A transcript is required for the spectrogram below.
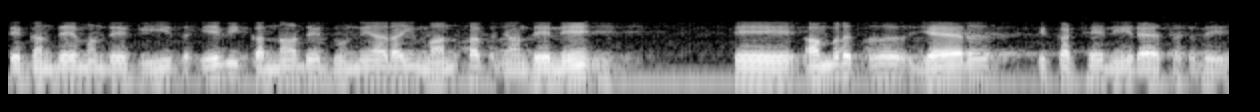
ਤੇ ਗੰਦੇ ਮੰਦੇ ਗੀਤ, ਇਹ ਵੀ ਕੰਨਾਂ ਦੇ ਡੂਨਿਆਂ ਰਾਹੀਂ ਮਨ ਤੱਕ ਜਾਂਦੇ ਨੇ ਤੇ ਅੰਮ੍ਰਿਤ ਜ਼ਹਿਰ ਇਕੱਠੇ ਨਹੀਂ ਰਹਿ ਸਕਦੇ।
